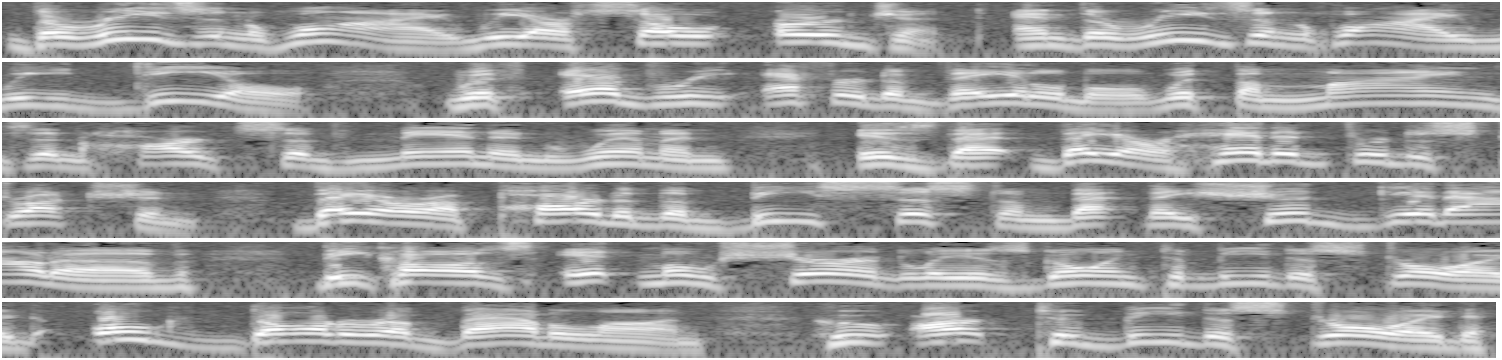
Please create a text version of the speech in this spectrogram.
the reason why we are so urgent and the reason why we deal with every effort available with the minds and hearts of men and women is that they are headed for destruction. They are a part of the beast system that they should get out of because it most assuredly is going to be destroyed. O daughter of Babylon, who art to be destroyed,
